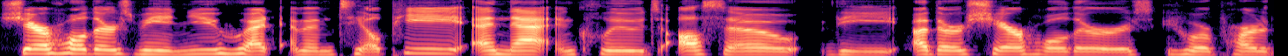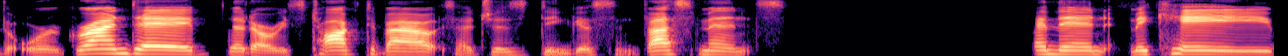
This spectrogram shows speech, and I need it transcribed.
shareholders, me and you, who had MMTLP, and that includes also the other shareholders who are part of the Orogrande that I always talked about, such as Dingus Investments, and then McCabe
